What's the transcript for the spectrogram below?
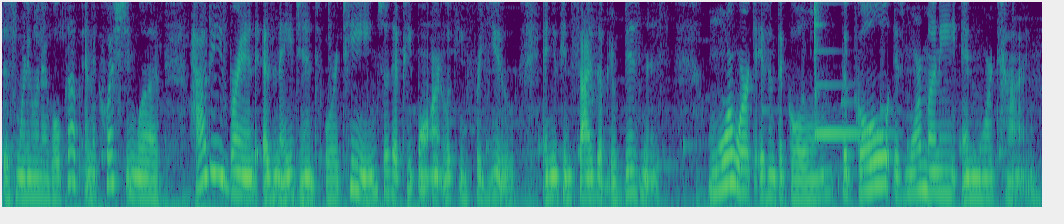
this morning when I woke up, and the question was How do you brand as an agent or a team so that people aren't looking for you and you can size up your business? More work isn't the goal, the goal is more money and more time.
